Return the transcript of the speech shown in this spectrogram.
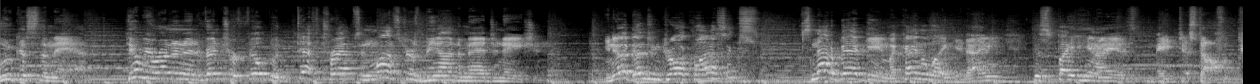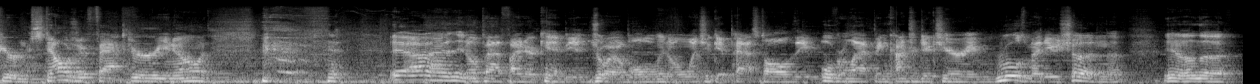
Lucas the Man. He'll be running an adventure filled with death traps and monsters beyond imagination. You know, Dungeon Crawl Classics? It's not a bad game. I kind of like it. I mean, despite, you know, it's made just off of pure nostalgia factor, you know. Yeah, and you know, Pathfinder can be enjoyable, you know, once you get past all the overlapping contradictory rules minutia and the, you know, the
